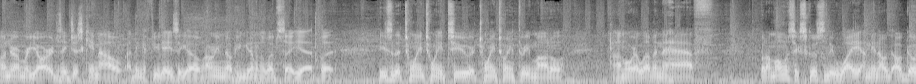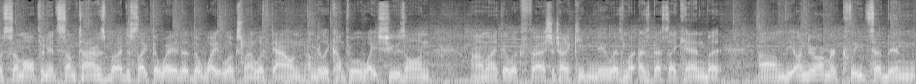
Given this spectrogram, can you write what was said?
Under Armour yards. They just came out I think a few days ago. I don't even know if you can get them on the website yet, but these are the 2022 or 2023 model. Um, we're 11 and a half, but I'm almost exclusively white. I mean, I'll, I'll, go some alternates sometimes, but I just like the way that the white looks when I look down. I'm really comfortable with white shoes on. Um, I think they look fresh. I try to keep them new as, as best I can, but um, the Under Armour cleats have been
